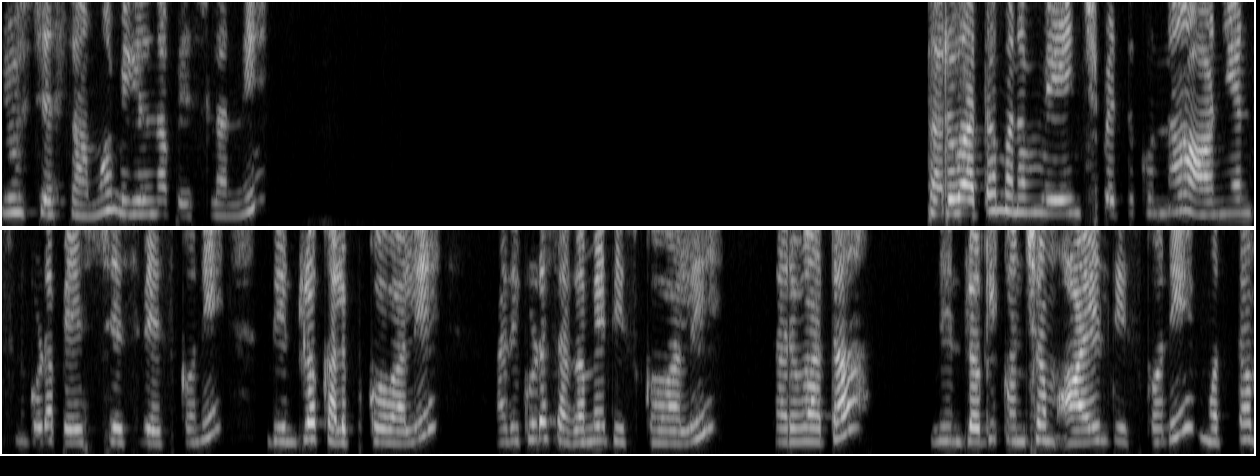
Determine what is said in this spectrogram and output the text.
యూస్ చేస్తాము మిగిలిన పేస్ట్లన్నీ. తరువాత మనం వేయించి పెట్టుకున్న ఆనియన్స్ని కూడా పేస్ట్ చేసి వేసుకొని దీంట్లో కలుపుకోవాలి. అది కూడా సగమే తీసుకోవాలి. తర్వాత దీంట్లోకి కొంచెం ఆయిల్ తీసుకొని మొత్తం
